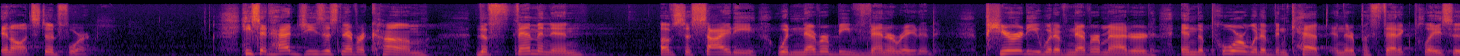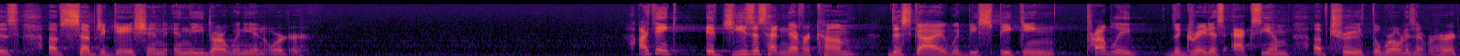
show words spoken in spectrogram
and all it stood for. He said, had Jesus never come, the feminine of society would never be venerated. Purity would have never mattered, and the poor would have been kept in their pathetic places of subjugation in the Darwinian order. I think if Jesus had never come, this guy would be speaking probably the greatest axiom of truth the world has ever heard.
